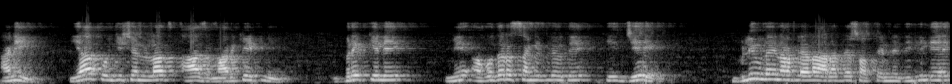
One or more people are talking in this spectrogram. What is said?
आणि या पोझिशनलाच आज मार्केटने ब्रेक केले. मी अगोदरच सांगितले होते की जे ब्ल्यू लाईन आपल्याला आराध्या सॉफ्टवेअरने दिलेली आहे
